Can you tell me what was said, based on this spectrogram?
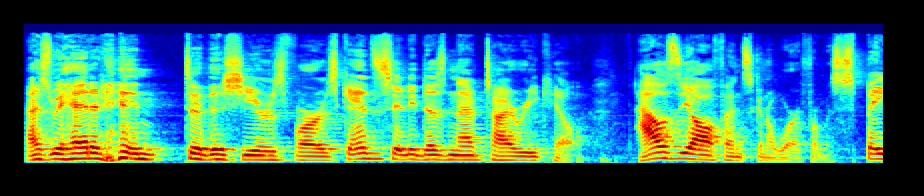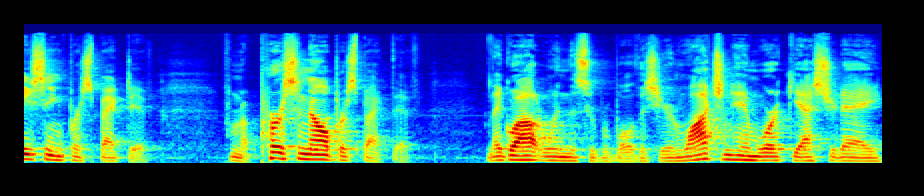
as we headed into this year as far as Kansas City doesn't have Tyreek Hill. How's the offense going to work from a spacing perspective, from a personnel perspective? They go out and win the Super Bowl this year. And watching him work yesterday,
